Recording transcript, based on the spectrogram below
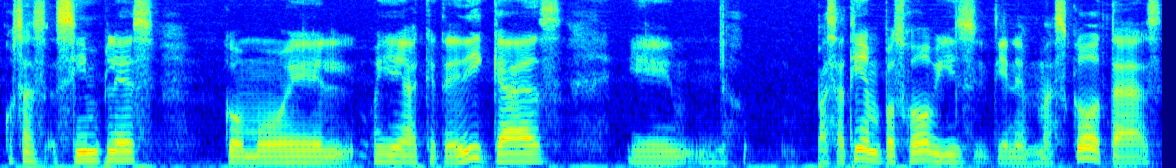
Cosas simples como el, oye, ¿a qué te dedicas? Eh, pasatiempos, hobbies, tienes mascotas.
